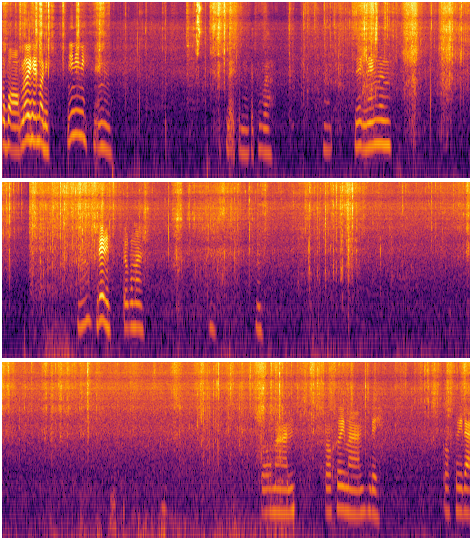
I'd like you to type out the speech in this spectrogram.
ก็บอกเลยเห็นบ่นี่นี่นี่นี่แหนงหนึ่งได้สำนึกก็ถือว่าเด็กแนงหนึ่งเด็ดดิตกลงมาอืมอืมก็มาน ก็เคยมานเด็ก็เคยได้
